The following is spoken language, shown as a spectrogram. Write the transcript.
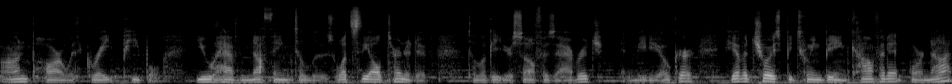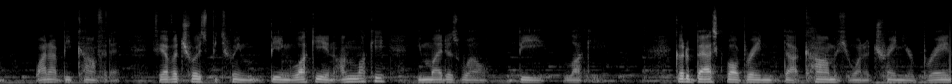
on par with great people. You have nothing to lose. What's the alternative? To look at yourself as average and mediocre? If you have a choice between being confident or not, why not be confident? If you have a choice between being lucky and unlucky, you might as well be lucky. Go to basketballbrain.com if you want to train your brain.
